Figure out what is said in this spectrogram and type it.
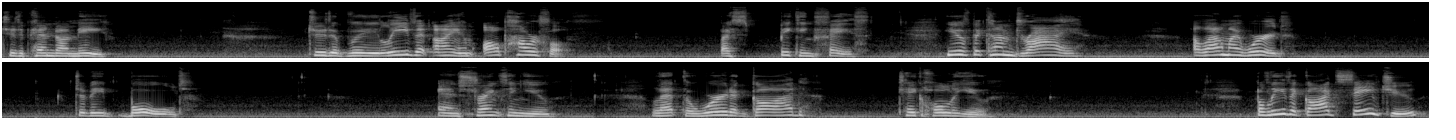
to depend on me, to, to believe that I am all powerful by speaking faith. You have become dry. Allow my word to be bold and strengthen you. Let the word of God take hold of you. Believe that God saved you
